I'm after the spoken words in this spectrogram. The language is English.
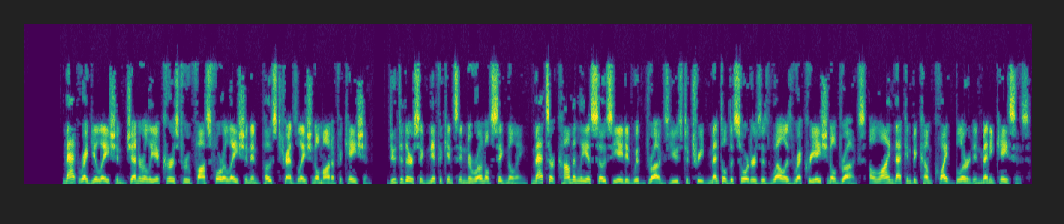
MAT regulation generally occurs through phosphorylation and post-translational modification. Due to their significance in neuronal signaling, MATs are commonly associated with drugs used to treat mental disorders as well as recreational drugs, a line that can become quite blurred in many cases.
